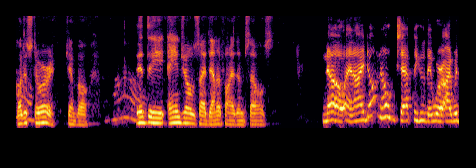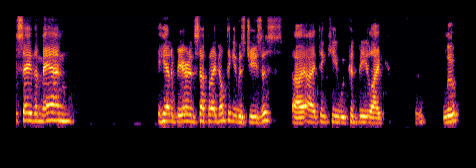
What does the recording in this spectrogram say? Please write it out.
What a story, Jimbeau. Wow. Did the angels identify themselves? No, and I don't know exactly who they were. I would say the man, he had a beard and stuff, but I don't think he was Jesus. Uh, I think he would, could be like Luke,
